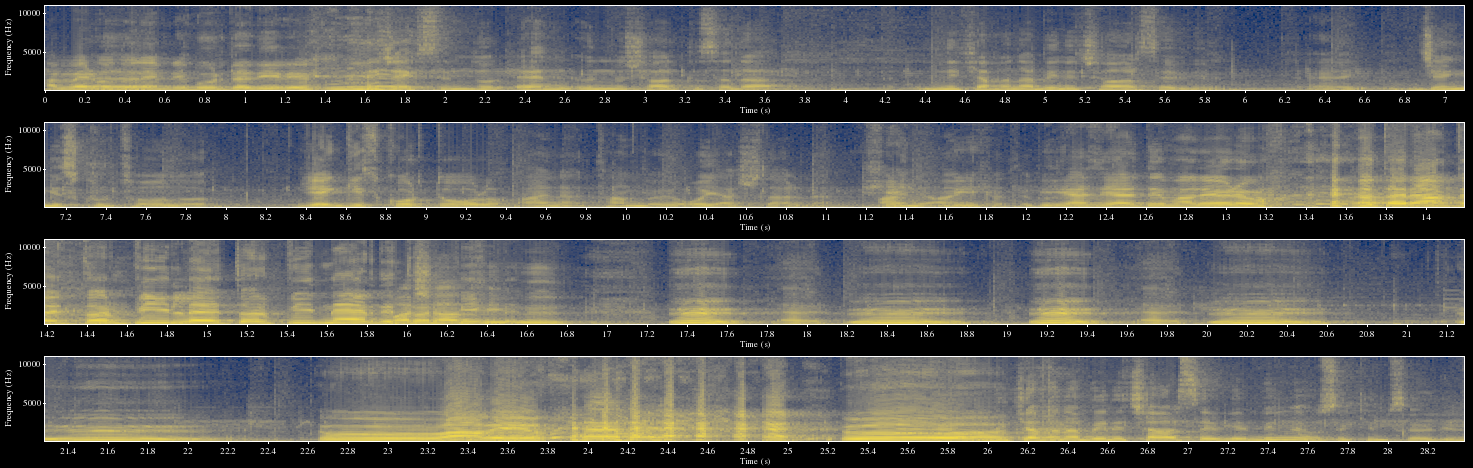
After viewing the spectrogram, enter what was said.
Abi ben o Ee, dönemde burada değilim. Bileceksin dur. En ünlü şarkısı da Nikahına Beni Çağır Sevgilim. Ee, Cengiz Kurtoğlu. Cengiz Kurtoğlu. Aynen tam böyle o yaşlarda. Şey, aynı aynı bir- kategori. Biraz yardım arıyorum. o tarafta torpil, torpil nerede? Baş torpil. harfi Ü. Ü. Evet. Ü. Ü. Evet. Ü. Ü. Uuu abi. Uuu. Nikahına Beni Çağır Sevgilim bilmiyor musun kim söylüyor?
